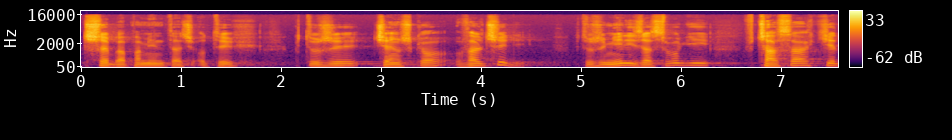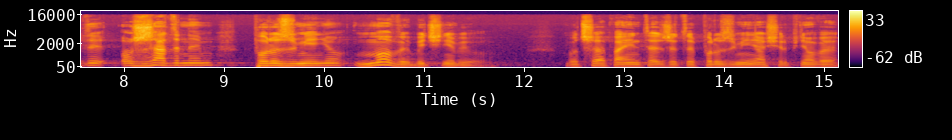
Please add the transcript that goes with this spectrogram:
trzeba pamiętać o tych, którzy ciężko walczyli, którzy mieli zasługi w czasach, kiedy o żadnym porozumieniu mowy być nie było. Bo trzeba pamiętać, że te porozumienia sierpniowe,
